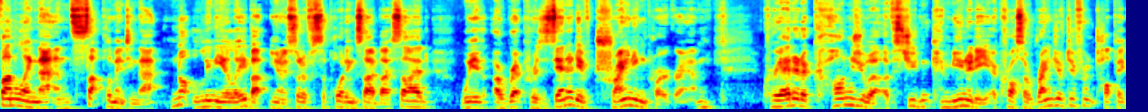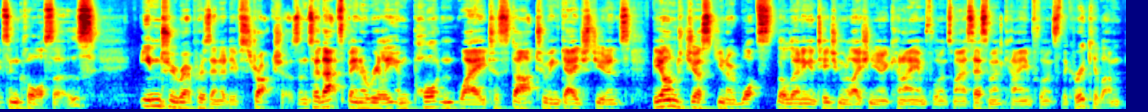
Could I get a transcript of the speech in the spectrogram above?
funneling that and supplementing that, not linearly, but you know, sort of supporting side by side with a representative training program created a conduit of student community across a range of different topics and courses into representative structures. And so that's been a really important way to start to engage students beyond just, you know, what's the learning and teaching relation, you know, can I influence my assessment, can I influence the curriculum,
